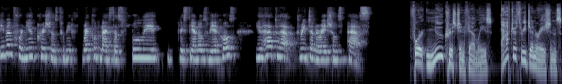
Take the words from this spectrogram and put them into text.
Even for new Christians to be recognized as fully Cristianos Viejos, you had to have three generations pass. For new Christian families, after three generations,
